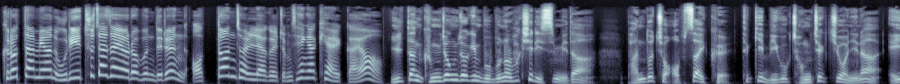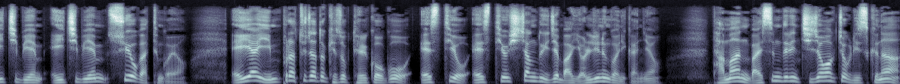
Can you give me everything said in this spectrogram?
그렇다면 우리 투자자 여러분들은 어떤 전략을 좀 생각해야 할까요? 일단 긍정적인 부분은 확실히 있습니다. 반도체 업사이클, 특히 미국 정책 지원이나 HBM, HBM 수요 같은 거요. AI 인프라 투자도 계속 될 거고 STO, STO 시장도 이제 막 열리는 거니까요. 다만 말씀드린 지정학적 리스크나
